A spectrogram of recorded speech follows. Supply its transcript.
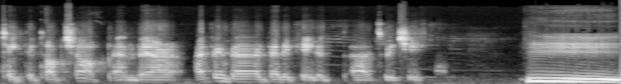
take the top job, and they're I think they're dedicated uh, to achieve that. Hmm.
